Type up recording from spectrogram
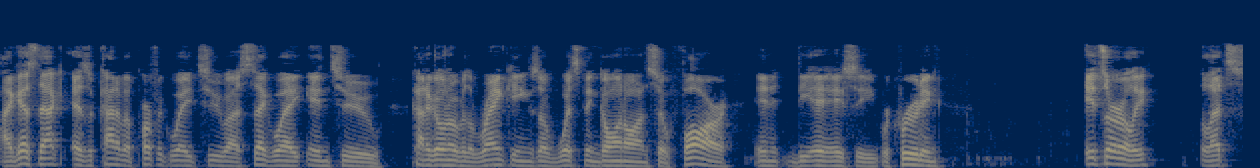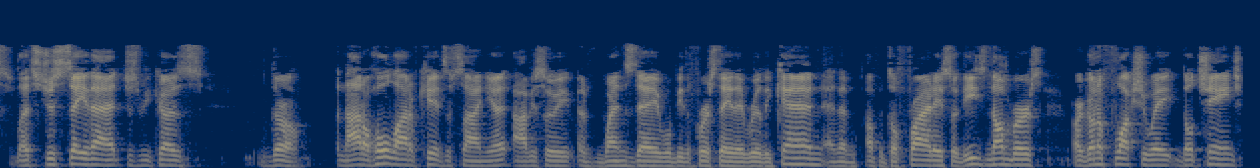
I guess that is a kind of a perfect way to uh, segue into kind of going over the rankings of what's been going on so far in the AAC recruiting. It's early. Let's let's just say that just because there are not a whole lot of kids have signed yet. Obviously, Wednesday will be the first day they really can, and then up until Friday. So these numbers are going to fluctuate. They'll change.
